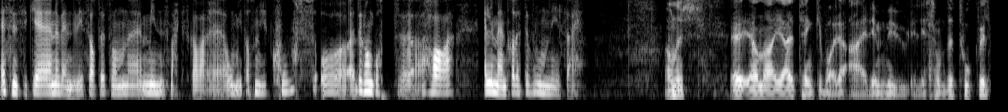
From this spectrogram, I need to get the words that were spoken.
Jeg syns ikke nødvendigvis at et sånn minnesmerke skal være omgitt av så mye kos. Og det kan godt ha elementer av dette vonde i seg. Anders? Eh, Ja, nei, jeg tenker bare er det mulig, liksom. Det tok vel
